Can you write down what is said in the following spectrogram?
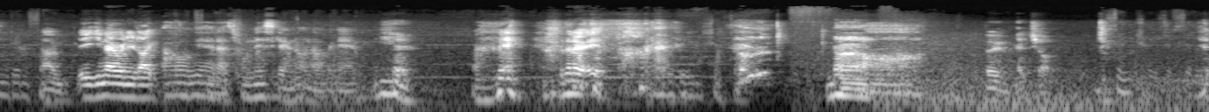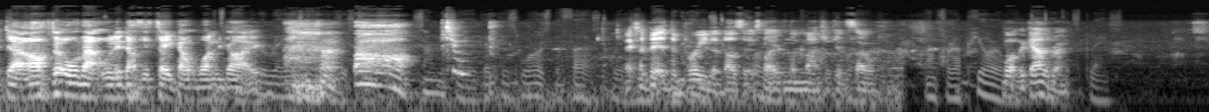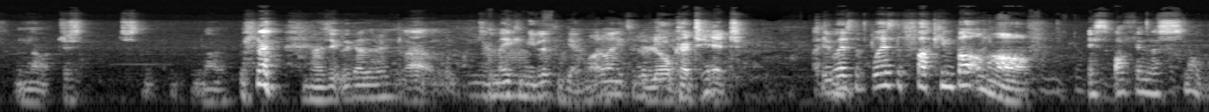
Bloomed inside. Um, you know when you're like, oh yeah, that's from this game, not another game. Yeah. I don't know. It, Fuck! Within shadow. Boom, headshot. Centuries of civilization. yeah, after all that, all it does is take out one guy. Oh! Some say that this was the first wish. It's a bit of debris that does it. It's not even the magic itself. And for a purer What, the gathering? in. No, just, just no. Magic the Gathering. um, It's making me look again. Why do I need to look? look again? at it. Dude, where's the where's the fucking bottom half? It's off in the smoke.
